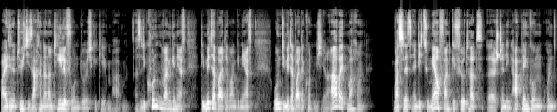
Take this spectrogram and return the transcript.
weil die natürlich die Sachen dann am Telefon durchgegeben haben. Also die Kunden waren genervt, die Mitarbeiter waren genervt und die Mitarbeiter konnten nicht ihre Arbeit machen, was letztendlich zu Mehraufwand geführt hat, äh, ständigen Ablenkungen und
